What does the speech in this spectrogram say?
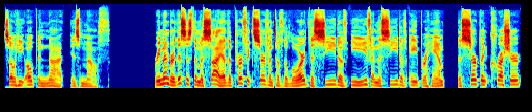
so he opened not his mouth. Remember, this is the Messiah, the perfect servant of the Lord, the seed of Eve and the seed of Abraham, the serpent crusher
